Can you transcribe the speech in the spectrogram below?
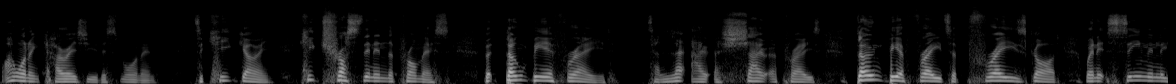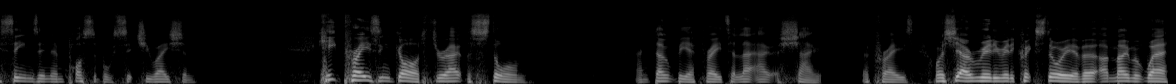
Well, I want to encourage you this morning to keep going, keep trusting in the promise, but don't be afraid to let out a shout of praise. Don't be afraid to praise God when it seemingly seems an impossible situation. Keep praising God throughout the storm. And don't be afraid to let out a shout of praise. I want to share a really, really quick story of a, a moment where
